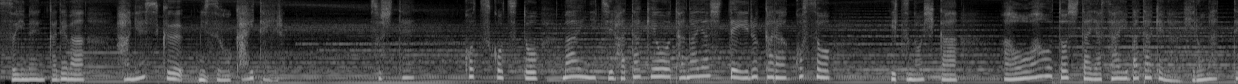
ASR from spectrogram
水面下では激しく水をかいている。そしてコツコツと毎日畑を耕しているからこそいつの日か青々とした野菜畑が広がって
